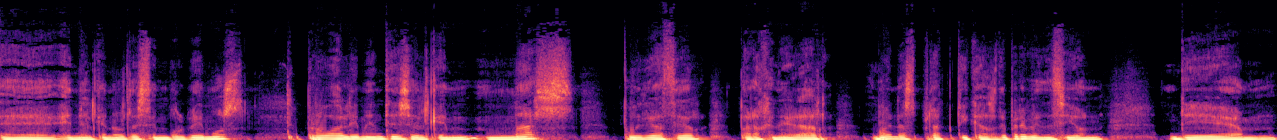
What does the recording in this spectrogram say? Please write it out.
eh, en el que nos desenvolvemos probablemente es el que más puede hacer para generar buenas prácticas de prevención de,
